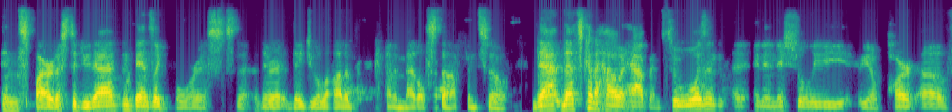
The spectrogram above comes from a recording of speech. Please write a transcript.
inspired us to do that and bands like boris they they do a lot of kind of metal stuff and so that that's kind of how it happened so it wasn't an initially you know part of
